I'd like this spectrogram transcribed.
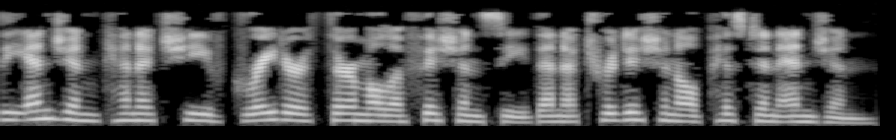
the engine can achieve greater thermal efficiency than a traditional piston engine.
